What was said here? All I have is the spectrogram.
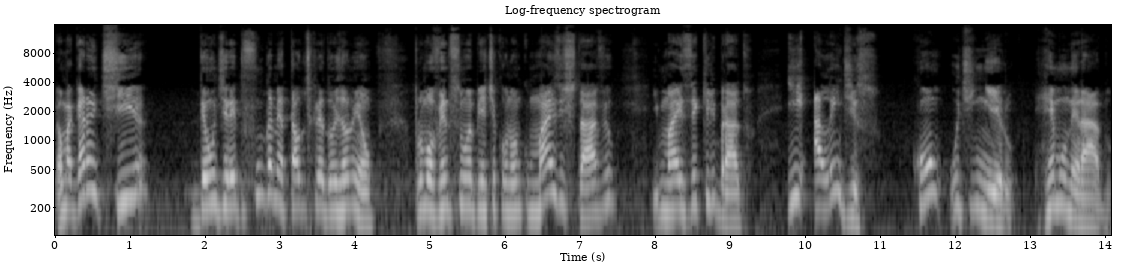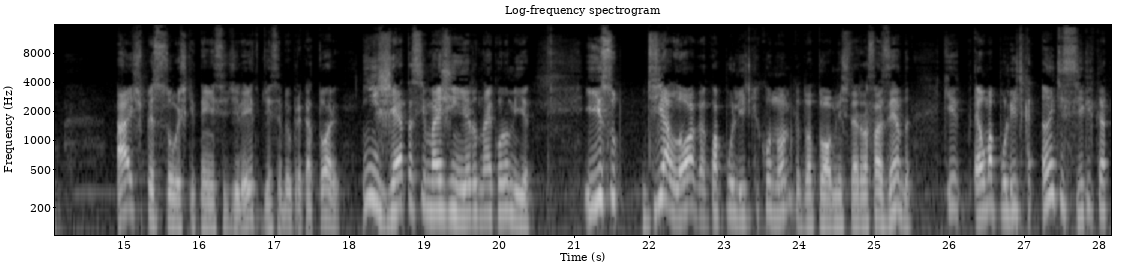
é uma garantia de um direito fundamental dos credores da União, promovendo-se um ambiente econômico mais estável e mais equilibrado. E, além disso, com o dinheiro remunerado às pessoas que têm esse direito de receber o precatório, injeta-se mais dinheiro na economia. E isso dialoga com a política econômica do atual Ministério da Fazenda, que é uma política anticíclica,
